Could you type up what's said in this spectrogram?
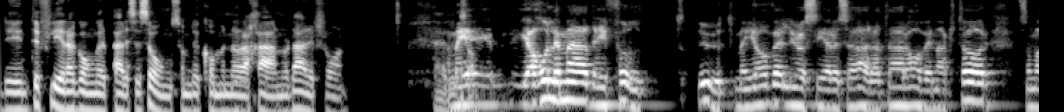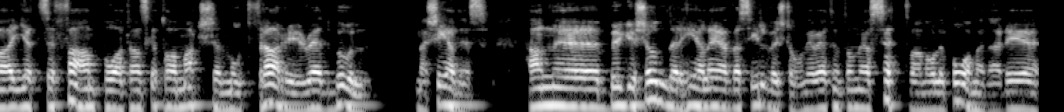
det är inte flera gånger per säsong som det kommer några stjärnor därifrån. Ja, men jag, jag håller med dig fullt ut, men jag väljer att se det så här att här har vi en aktör som har gett sig fan på att han ska ta matchen mot Ferrari, Red Bull, Mercedes. Han eh, bygger sönder hela jävla Silverstone. Jag vet inte om ni har sett vad han håller på med där. Det, är,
